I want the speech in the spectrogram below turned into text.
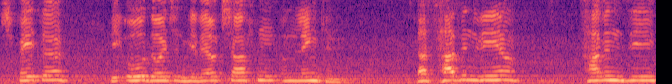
Später die urdeutschen Gewerkschaften und Linken. Das haben wir, haben sie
